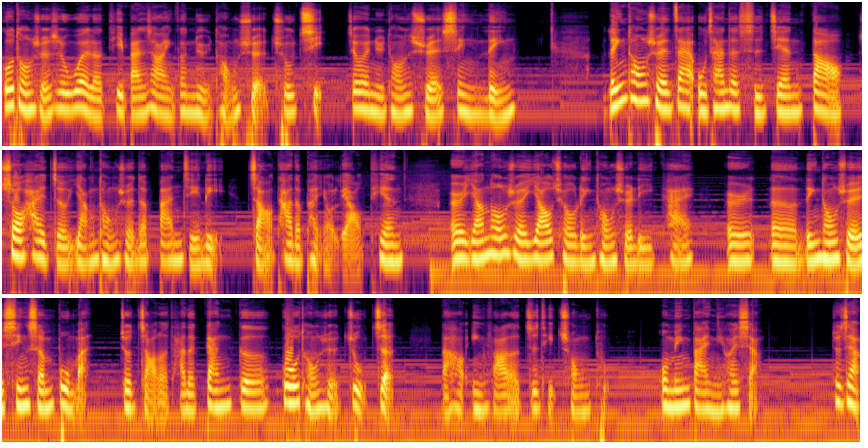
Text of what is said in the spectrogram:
郭同学是为了替班上一个女同学出气。这位女同学姓林，林同学在午餐的时间到受害者杨同学的班级里找他的朋友聊天，而杨同学要求林同学离开，而呃林同学心生不满，就找了他的干哥郭同学助阵。然后引发了肢体冲突。我明白你会想，就这样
